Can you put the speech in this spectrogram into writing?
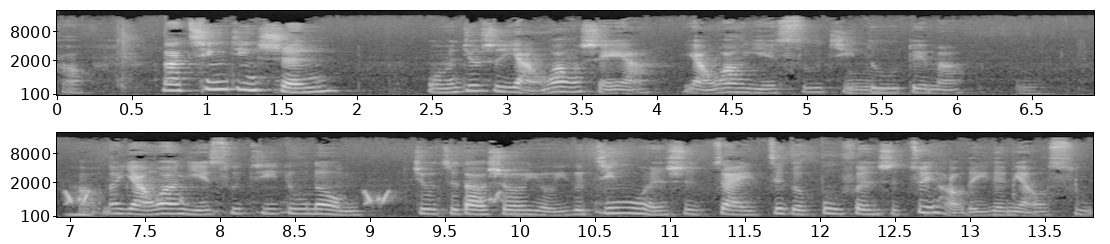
好，那亲近神，我们就是仰望谁呀？仰望耶稣基督，对吗？好，那仰望耶稣基督呢？我们就知道说有一个经文是在这个部分是最好的一个描述。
